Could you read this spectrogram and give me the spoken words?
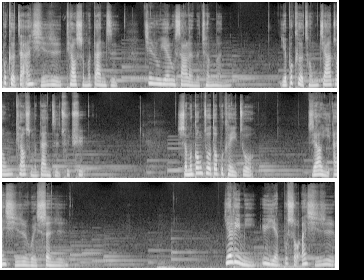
不可在安息日挑什么担子进入耶路撒冷的城门，也不可从家中挑什么担子出去，什么工作都不可以做，只要以安息日为圣日。耶利米预言不守安息日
